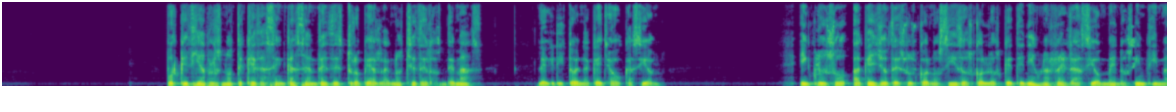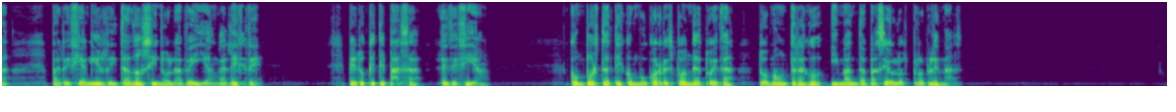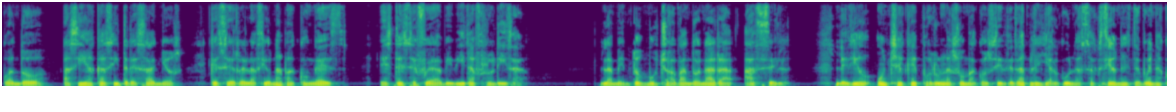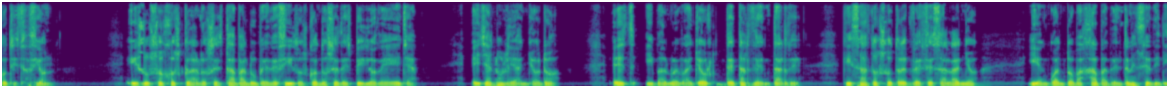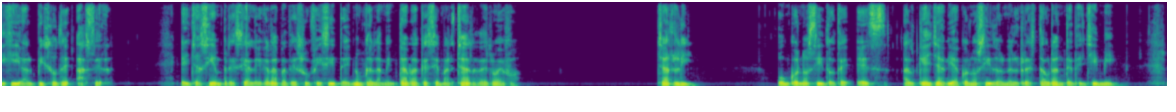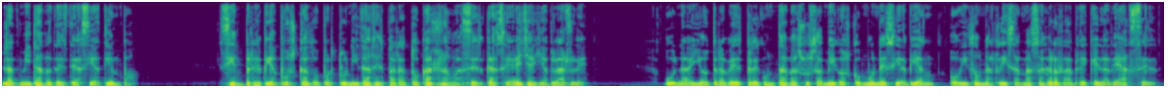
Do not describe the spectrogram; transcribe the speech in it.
—¿Por qué diablos no te quedas en casa en vez de estropear la noche de los demás? —le gritó en aquella ocasión. Incluso aquellos de sus conocidos con los que tenía una relación menos íntima parecían irritados y no la veían alegre. —¿Pero qué te pasa? —le decían. —Compórtate como corresponde a tu edad, toma un trago y manda paseo los problemas. Cuando hacía casi tres años que se relacionaba con Ed, este se fue a vivir a Florida. Lamentó mucho abandonar a Hazel. Le dio un cheque por una suma considerable y algunas acciones de buena cotización y sus ojos claros estaban humedecidos cuando se despidió de ella. Ella no le añoró. Ed iba a Nueva York de tarde en tarde, quizá dos o tres veces al año, y en cuanto bajaba del tren se dirigía al piso de Hassel. Ella siempre se alegraba de su visita y nunca lamentaba que se marchara de nuevo. Charlie, un conocido de Ed, al que ella había conocido en el restaurante de Jimmy, la admiraba desde hacía tiempo. Siempre había buscado oportunidades para tocarla o acercarse a ella y hablarle. Una y otra vez preguntaba a sus amigos comunes si habían oído una risa más agradable que la de Axel.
